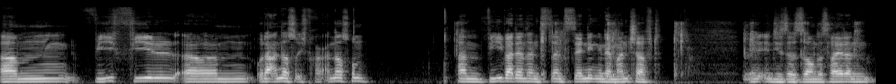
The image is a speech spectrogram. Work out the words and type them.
Ähm, wie viel, ähm, oder anders, ich frage andersrum, ähm, wie war denn sein, sein Standing in der Mannschaft in, in, dieser Saison? Das war ja dann,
